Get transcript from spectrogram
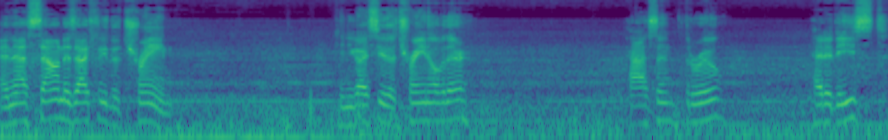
And that sound is actually the train. Can you guys see the train over there? Passing through, headed east.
